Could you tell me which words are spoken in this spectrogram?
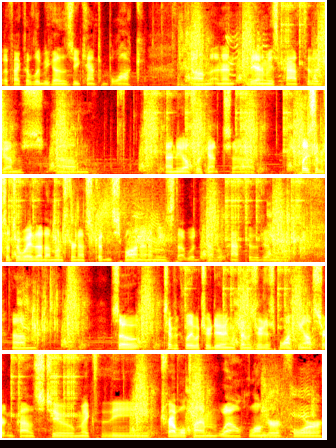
effectively because you can't block um, and then the enemy's path to the gems. Um, and you also can't uh, place them in such a way that a monster nest couldn't spawn enemies that would have a path to the gem. Um, so typically what you're doing with them is you're just blocking off certain paths to make the travel time, well, longer for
